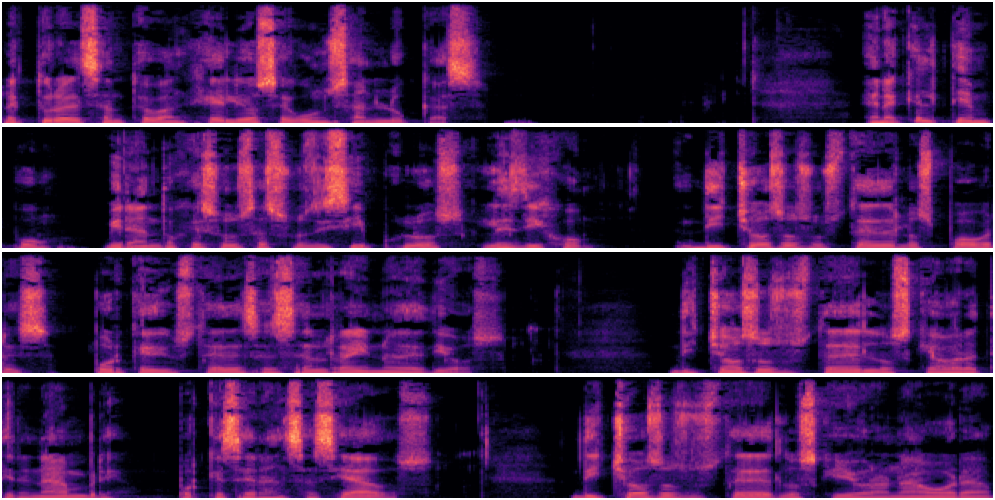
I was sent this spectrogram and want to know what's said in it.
Lectura del Santo Evangelio según San Lucas. En aquel tiempo, mirando Jesús a sus discípulos, les dijo, Dichosos ustedes los pobres, porque de ustedes es el reino de Dios. Dichosos ustedes los que ahora tienen hambre, porque serán saciados. Dichosos ustedes los que lloran ahora,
